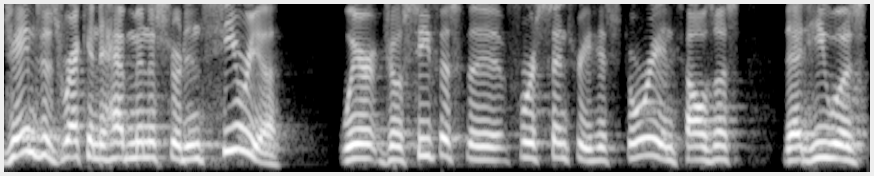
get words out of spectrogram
James is reckoned to have ministered in Syria, where Josephus, the first century historian, tells us that he was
